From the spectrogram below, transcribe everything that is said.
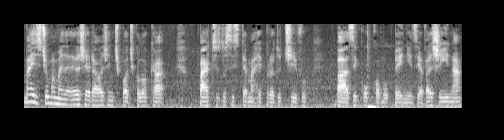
mas de uma maneira geral a gente pode colocar partes do sistema reprodutivo básico, como o pênis e a vagina,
